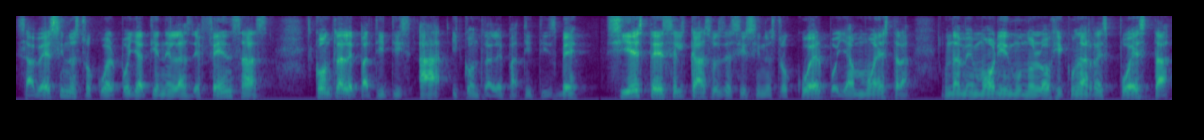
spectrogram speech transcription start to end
saber si nuestro cuerpo ya tiene las defensas contra la hepatitis A y contra la hepatitis B. Si este es el caso, es decir, si nuestro cuerpo ya muestra una memoria inmunológica, una respuesta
